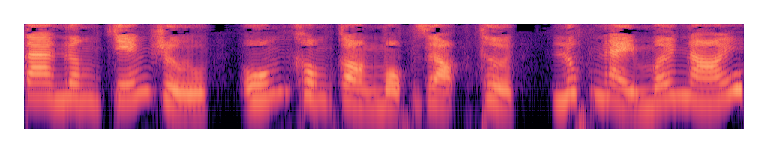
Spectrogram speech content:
Ta nâng chén rượu, uống không còn một giọt thừa, lúc này mới nói.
